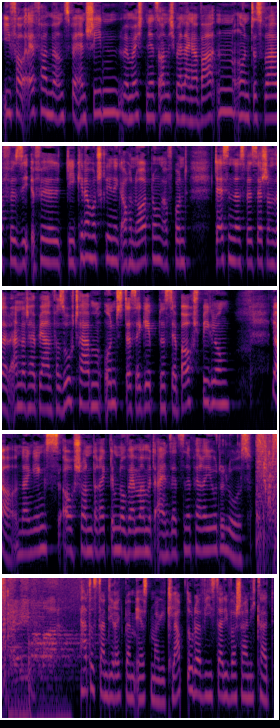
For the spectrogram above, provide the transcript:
IVF haben wir uns für entschieden. Wir möchten jetzt auch nicht mehr länger warten und das war für sie, für die Kinderwunschklinik auch in Ordnung aufgrund dessen, dass wir es ja schon seit anderthalb Jahren versucht haben und das Ergebnis der Bauchspiegelung. Ja, und dann ging es auch schon direkt im November mit Einsetzen der Periode los. Hat es dann direkt beim ersten Mal geklappt oder wie ist da die Wahrscheinlichkeit,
